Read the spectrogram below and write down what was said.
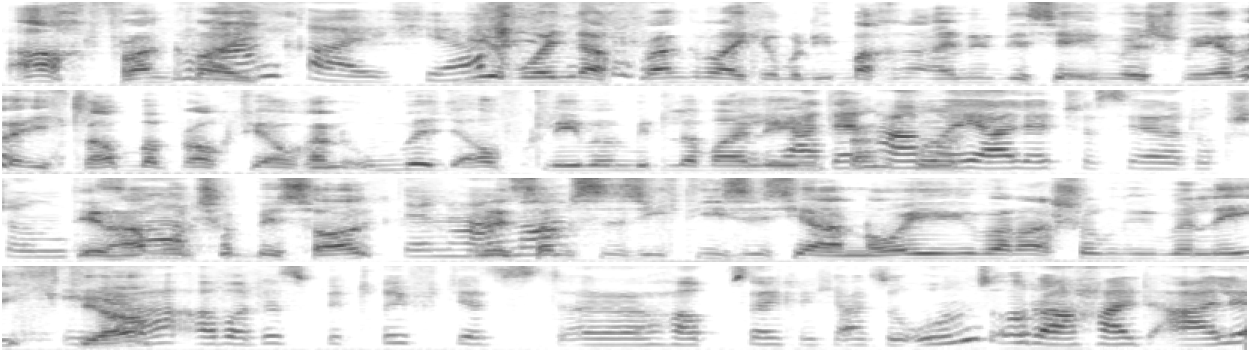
Ach, Frankreich. Frankreich, ja. Wir wollen nach Frankreich, aber die machen einen das ja immer schwerer. Ich glaube, man braucht ja auch einen Umweltaufkleber mittlerweile Ja, den haben wir ja letztes Jahr doch schon Den haben wir besorgt. uns schon besorgt. Den Und haben jetzt wir. haben sie sich dieses Jahr eine neue Überraschung überlegt. Ja, Ja, aber das betrifft jetzt äh, hauptsächlich also uns oder halt alle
